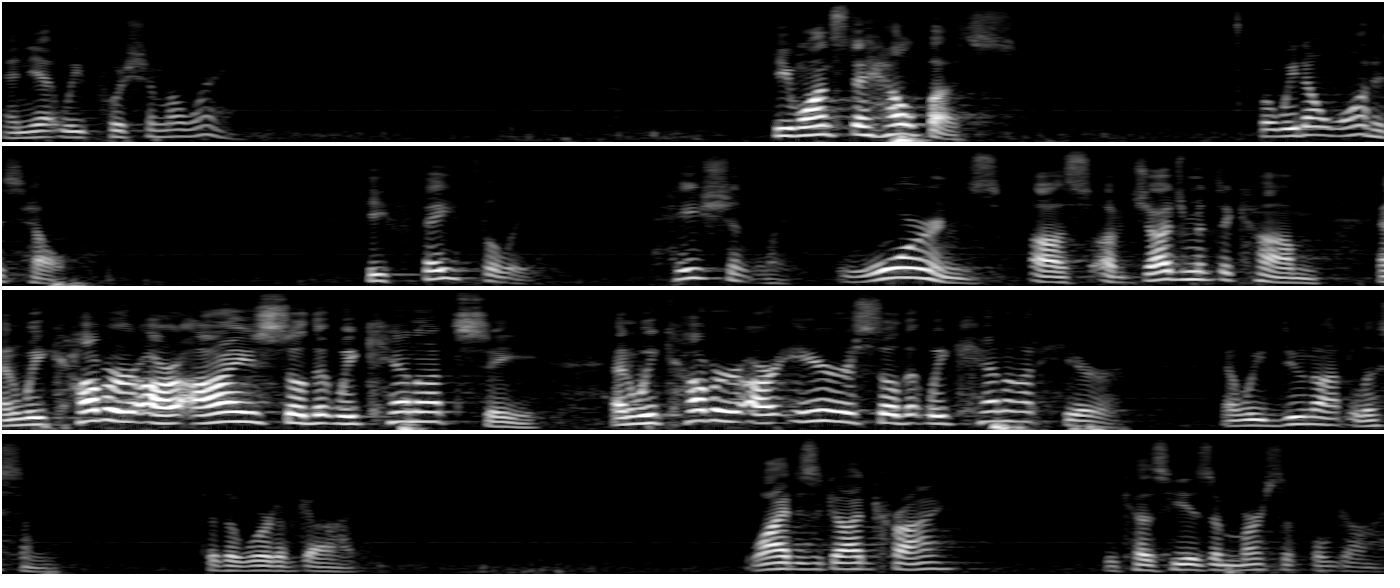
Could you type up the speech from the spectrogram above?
and yet we push him away. He wants to help us, but we don't want his help. He faithfully, patiently warns us of judgment to come, and we cover our eyes so that we cannot see, and we cover our ears so that we cannot hear, and we do not listen to the Word of God. Why does God cry? Because He is a merciful God,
